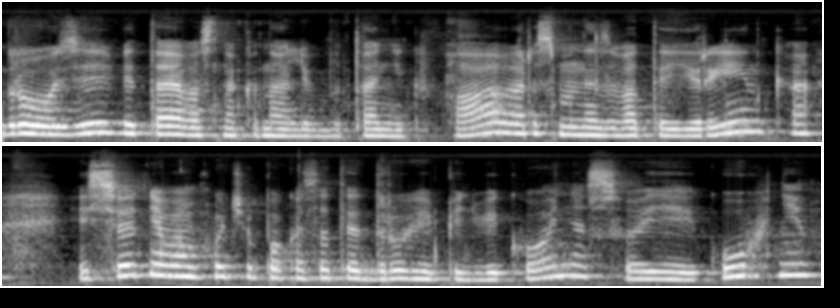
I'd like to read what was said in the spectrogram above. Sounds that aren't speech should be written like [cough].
Друзі, вітаю вас на каналі Botanic Flowers. Мене звати Іринка. І сьогодні я вам хочу показати друге підвіконня своєї кухні.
